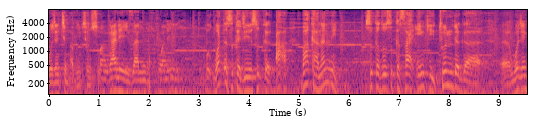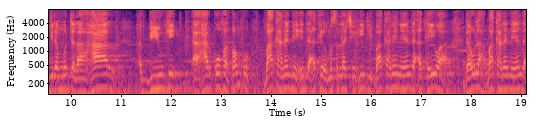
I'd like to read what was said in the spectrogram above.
wajen cin abincinsu. Ban gane zalin wani wanda suka je suka a baka nan ne. Suka zo suka sa inki tun daga wajen gidan murtala har biyu ke har ƙofar famfo. Baka nan ne inda aka yi wa masallacin idi baka nan ne yadda aka yi wa daula baka nan ne yadda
